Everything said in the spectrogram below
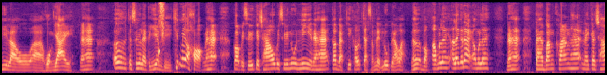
ที่เราห่วงใยนะฮะ เออจะซื้ออะไรไปเยี่ยมดี คิดไม่ออกนะฮะ ก็ไปซื้อกระเช้าไปซื้อนู่นนี่นะฮะ ก็แบบที่เขาจัดสำเร็จรูปแล้วอะ่ะเออบอกเอามาเลยอะไรก็ได้เอามาเลยนะฮะแต่บางครั้งฮะในกระเช้า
